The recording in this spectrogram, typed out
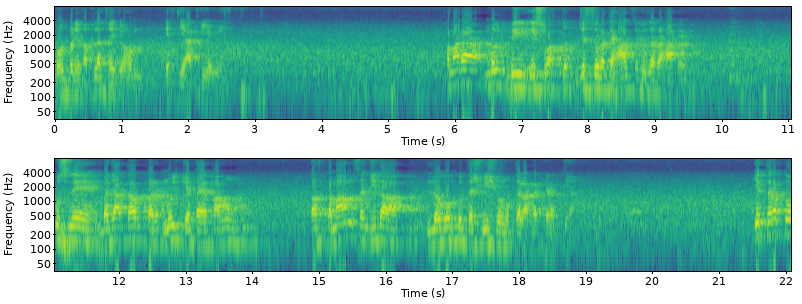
बहुत बड़ी गफलत है जो हम इख्तियार किए हुए हैं। हमारा मुल्क भी इस वक्त जिस सूरत हाल से गुज़र रहा है, उसने बजा तौर पर मुल्क के कैरकाहों और तमाम संजीदा लोगों को तशवीश में मुबतला करके रख दिया। एक तरफ़ तो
